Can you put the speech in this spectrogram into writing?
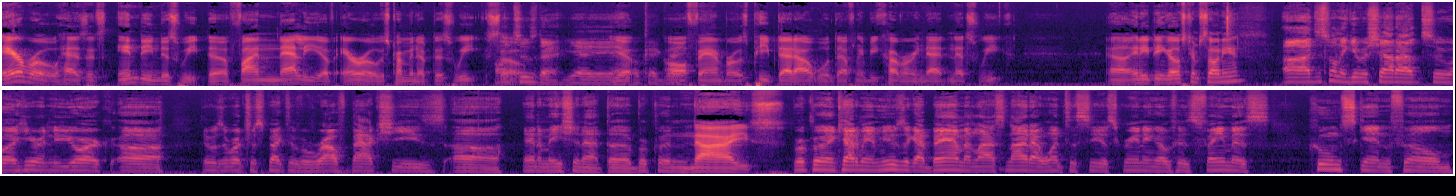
Arrow has its ending this week. The finale of Arrow is coming up this week. So on Tuesday. Yeah, yeah, yeah. Yep. Okay, great. All fan bros peep that out. We'll definitely be covering that next week. Uh, anything else, Kimsonian? Uh, I just want to give a shout out to uh, here in New York. Uh, there was a retrospective of Ralph Bakshi's uh, animation at the Brooklyn Nice. Brooklyn Academy of Music at BAM, and last night I went to see a screening of his famous Coonskin film,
